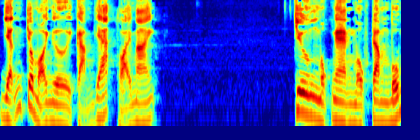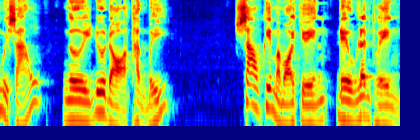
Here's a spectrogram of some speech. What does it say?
dẫn cho mọi người cảm giác thoải mái. Chương 1146 Người đưa đò thần bí sau khi mà mọi chuyện đều lên thuyền,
